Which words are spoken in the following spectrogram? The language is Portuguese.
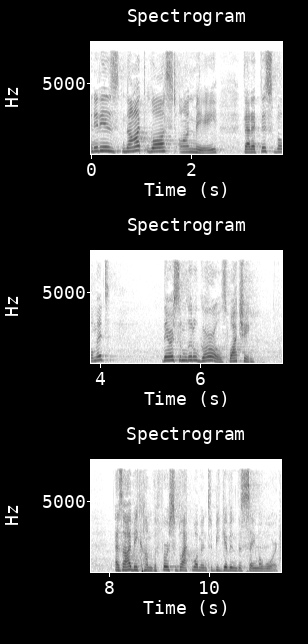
And it is not lost on me that at this moment there are some little girls watching as I become the first black woman to be given the same award.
